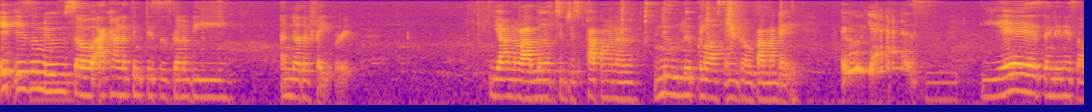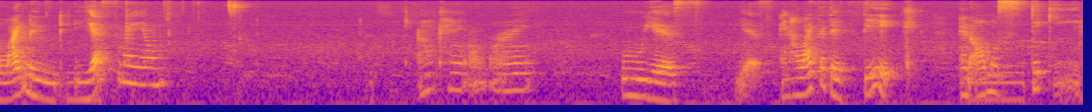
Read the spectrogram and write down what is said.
It is a nude so i kind of think this is gonna be another favorite. Y'all know i love to just pop on a nude lip gloss and go by my day. Oh yes. Yes and then it's a light nude. Yes ma'am. Okay all right Ooh, yes. Yes. And I like that they're thick and almost sticky.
